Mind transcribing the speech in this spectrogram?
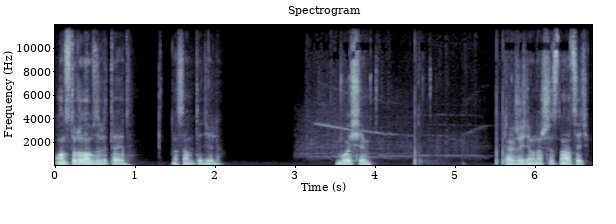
Он с трудом залетает. На самом-то деле. 8. Также идем на 16.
